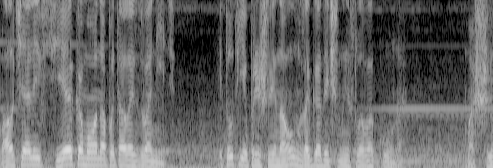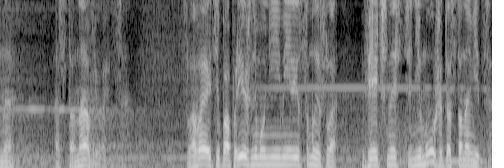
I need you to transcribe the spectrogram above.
Молчали все, кому она пыталась звонить. И тут ей пришли на ум загадочные слова Куна. «Машина останавливается». Слова эти по-прежнему не имели смысла. Вечность не может остановиться.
